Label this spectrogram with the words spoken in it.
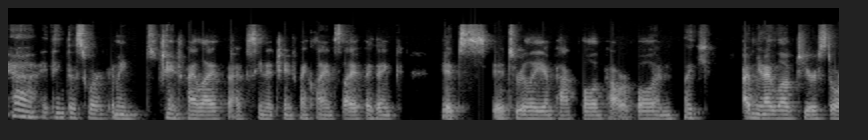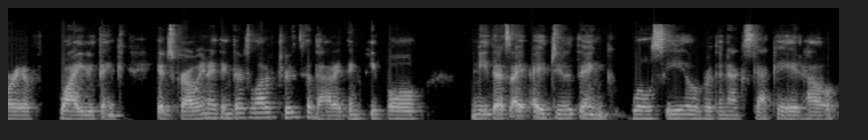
Yeah, I think this work, I mean, it's changed my life. I've seen it change my client's life. I think it's it's really impactful and powerful. And like, I mean, I loved your story of why you think it's growing. I think there's a lot of truth to that. I think people need this. I, I do think we'll see over the next decade how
